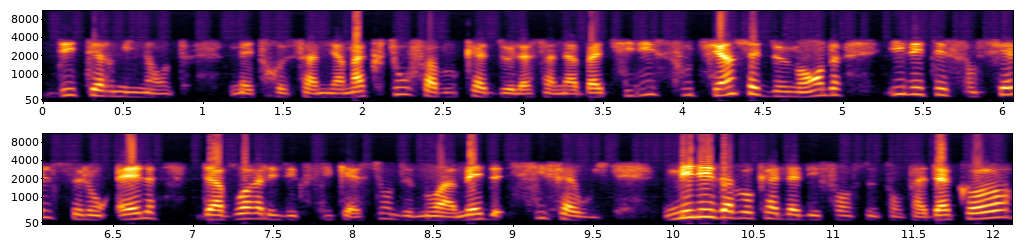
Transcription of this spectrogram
déterminante. Maître Samia Maktouf, avocate de la Sana Batili, soutient cette demande. Il est essentiel, selon elle, d'avoir les explications de Mohamed Sifawi. Mais les avocats de la défense ne sont pas d'accord.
